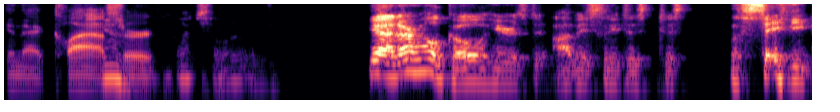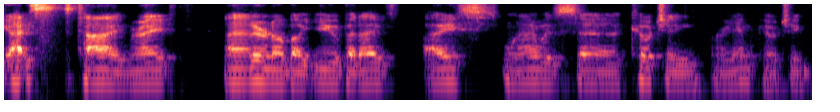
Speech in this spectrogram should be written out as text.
in that class Yeah. or Absolutely. Yeah, and our whole goal here is to obviously just just save you guys time, right? I don't know about you, but I've I when I was uh, coaching or I am coaching,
